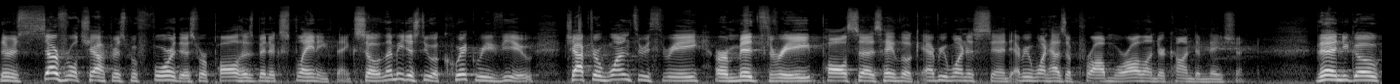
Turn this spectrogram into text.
there's several chapters before this where Paul has been explaining things. So let me just do a quick review. Chapter 1 through 3, or mid 3, Paul says, hey, look, everyone has sinned, everyone has a problem, we're all under condemnation. Then you go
